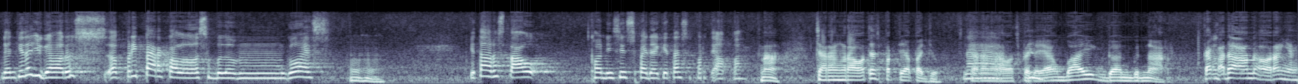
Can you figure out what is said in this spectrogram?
dan kita juga harus uh, prepare kalau sebelum goes Mhm. kita harus tahu kondisi sepeda kita seperti apa Nah, cara ngerawatnya seperti apa, Ju? Cara Nah. ngerawat sepeda yang baik dan benar. Kan ada ada orang yang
